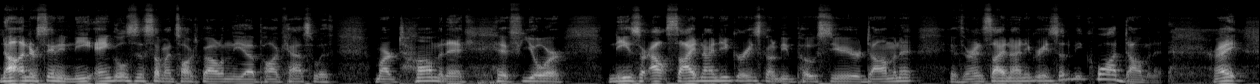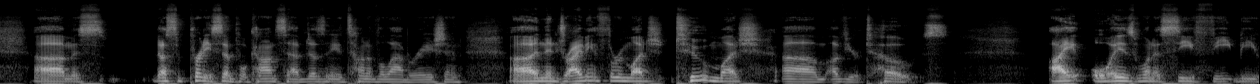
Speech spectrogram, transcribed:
Not understanding knee angles is something I talked about on the uh, podcast with Mark Dominic. If your knees are outside 90 degrees, it's going to be posterior dominant. If they're inside 90 degrees, it'll be quad dominant, right? Um, it's that's a pretty simple concept. Doesn't need a ton of elaboration. Uh, and then driving through much too much um, of your toes. I always want to see feet be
